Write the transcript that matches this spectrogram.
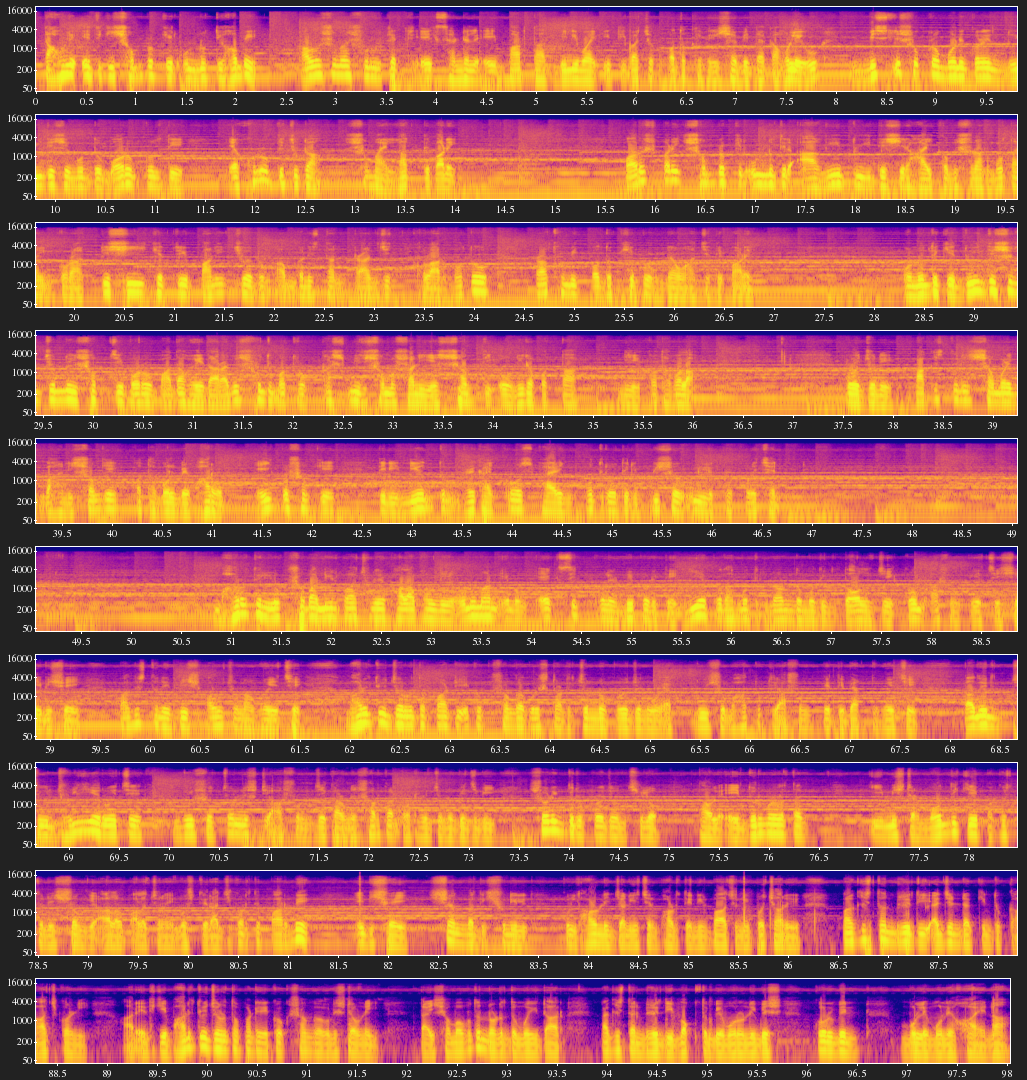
তাহলে এতে কি সম্পর্কের উন্নতি হবে? আলোচনা শুরুর ক্ষেত্রে এক্স হ্যান্ডেলে এই বার্তা বিনিময় ইতিবাচক পদক্ষেপ হিসেবে দেখা হলেও বিশ্লেষকরা মনে করেন দুই দেশের মধ্যে বরফ গলতে এখনও কিছুটা সময় লাগতে পারে। পারস্পরিক সম্পর্কের উন্নতির আগে দুই দেশের হাই কমিশনার মোতায়েন করা কৃষি ক্ষেত্রে বাণিজ্য এবং আফগানিস্তান ট্রানজিট খোলার মতো প্রাথমিক পদক্ষেপও নেওয়া যেতে পারে। অন্যদিকে দুই দেশের জন্যই সবচেয়ে বড় বাধা হয়ে দাঁড়াবে শুধুমাত্র কাশ্মীর সমস্যা নিয়ে শান্তি ও নিরাপত্তা নিয়ে কথা বলা। প্রয়োজনে পাকিস্তানের সামরিক বাহিনীর সঙ্গে কথা বলবে ভারত। এই প্রসঙ্গে তিনি নিয়ন্ত্রণ রেখায় ক্রস ফায়ারিং প্রতিরোধের বিষয় উল্লেখ করেছেন। ভারতের লোকসভা নির্বাচনের ফলাফল নিয়ে অনুমান এবং এক্সিট পোলের বিপরীতে গিয়ে প্রধানমন্ত্রী নরেন্দ্র মোদীর দল যে কম আসন পেয়েছে সে বিষয়ে পাকিস্তানে বেশ আলোচনা হয়েছে। ভারতীয় জনতা পার্টি একক সংখ্যাগরিষ্ঠতার জন্য প্রয়োজনীয় এক দুইশো বাহাত্তরটি আসন পেতে ব্যর্থ হয়েছে। তাদের ঝুলিয়ে রয়েছে দুইশো চল্লিশটি আসন, যে কারণে সরকার গঠনের জন্য বিজেপি শরিকদের প্রয়োজন ছিল। তাহলে এই দুর্বলতা কি মিস্টার মোদিকে পাকিস্তানের সঙ্গে আলাপ আলোচনায় বসতে রাজি করতে পারবে? এ বিষয়ে সাংবাদিক সুনীল কুলধারণী জানিয়েছেন, ভারতের নির্বাচনী প্রচারে পাকিস্তান বিরোধী এজেন্ডা কিন্তু কাজ করেনি। আর এদিকে ভারতীয় জনতা পার্টির একক সংখ্যাগরিষ্ঠও নেই। তাই সম্ভবত নরেন্দ্র মোদী তার পাকিস্তান বিরোধী বক্তব্যে মনোনিবেশ করবেন বলে মনে হয় না।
